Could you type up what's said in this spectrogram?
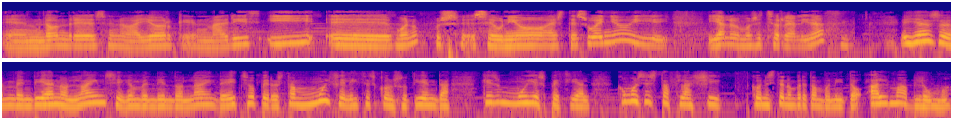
en Londres, en Nueva York, en Madrid y eh, bueno, pues se unió a este sueño y, ya lo hemos hecho realidad. Ellas eh, vendían online, siguen vendiendo online, de hecho, pero están muy felices con su tienda, que es muy especial. ¿Cómo es esta flagship con este nombre tan bonito? Alma Bloom.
